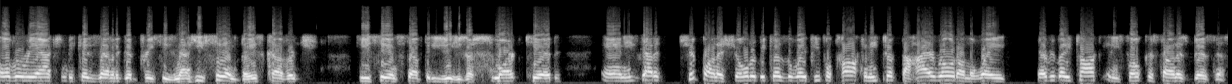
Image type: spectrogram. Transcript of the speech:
overreaction because he's having a good preseason. Now he's seeing base coverage, he's seeing stuff that he, he's a smart kid, and he's got a chip on his shoulder because of the way people talk. And he took the high road on the way everybody talked, and he focused on his business.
